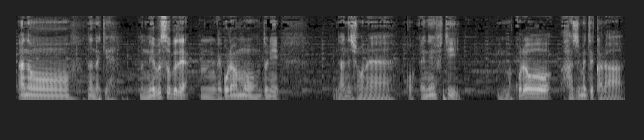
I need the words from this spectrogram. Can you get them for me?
あのー、なんだっけ。寝不足で,、うん、でこれはもう本当に何でしょうね。こう NFT、まあ、これを始めてから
